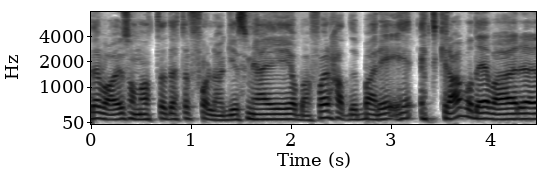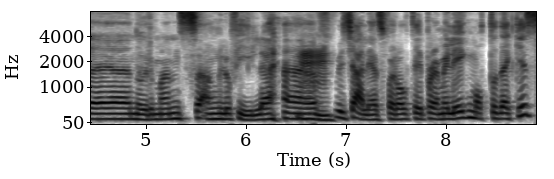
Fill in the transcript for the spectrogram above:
Det var jo sånn at Dette forlaget som jeg jobba for, hadde bare e- ett krav, og det var eh, nordmenns anglofile eh, kjærlighetsforhold til Premier League måtte dekkes.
